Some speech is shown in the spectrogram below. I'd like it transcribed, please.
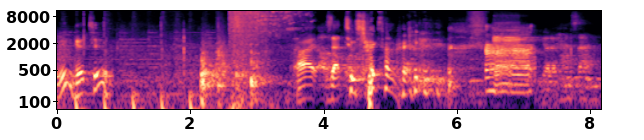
You're good too. Alright, is that two strikes on Greg? You gotta handstand.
